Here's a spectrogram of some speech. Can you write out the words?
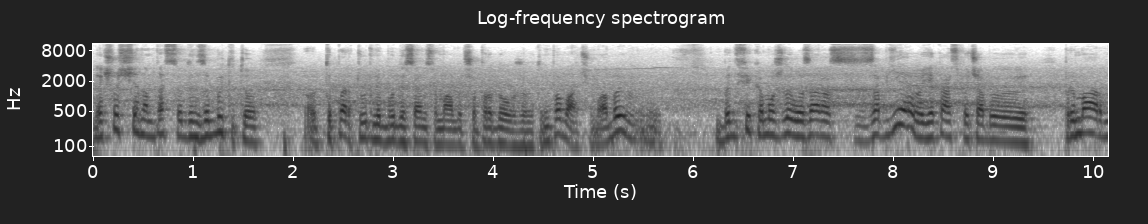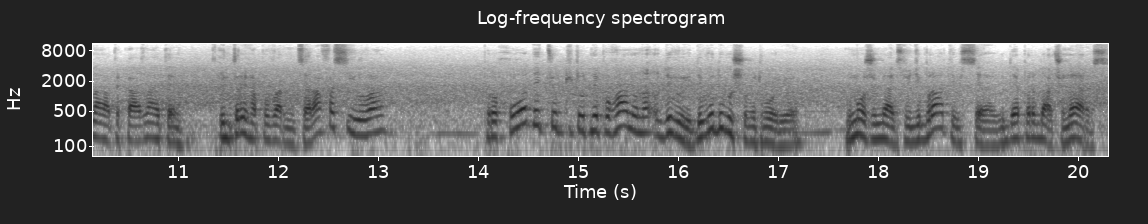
Якщо ще нам вдасться один забити, то тепер тут не буде сенсу, мабуть, що продовжувати. Ну, побачимо. Аби Бенфіка, можливо, зараз заб'є, якась хоча б примарна така, знаєте, інтрига повернеться. Рафа Сілва проходить тут, тут непогано. Диви, диви, диви, що витворює. Не може м'яч відібрати і все, йде передачу. Нерес.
